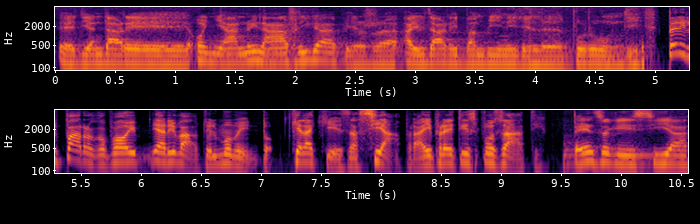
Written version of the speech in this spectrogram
eh, di andare ogni anno in Africa per aiutare i bambini del Burundi. Per il parroco poi è arrivato il momento che la Chiesa si apra ai preti sposati. Penso che sia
